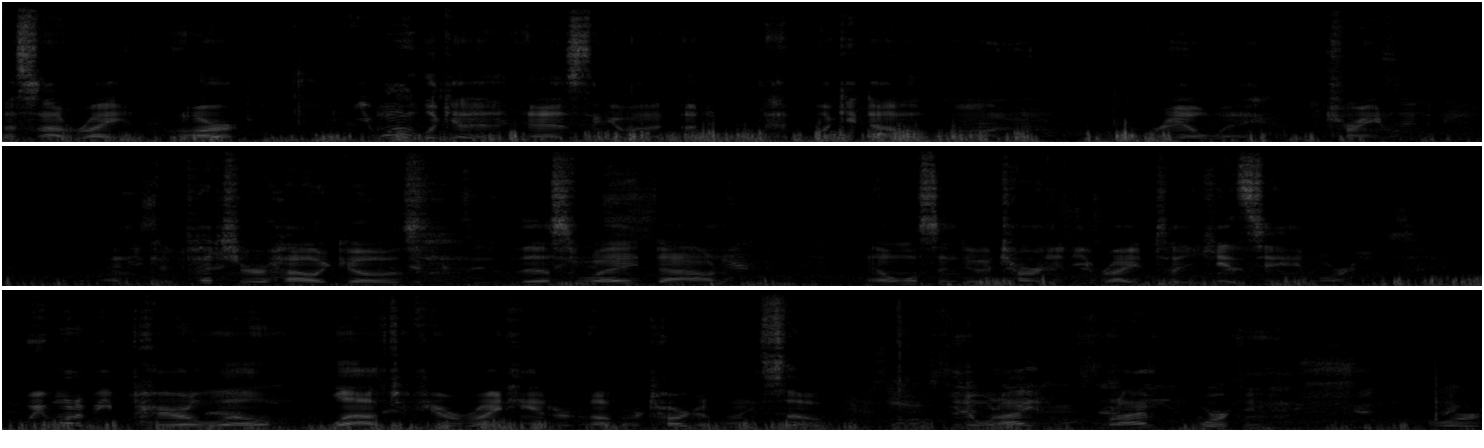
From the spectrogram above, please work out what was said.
That's not right. Our, you want to look at it as, think of a, a looking down a long railway train and you can picture how it goes this way down and almost into eternity, right? So you can't see anymore. We want to be parallel left if you're a right-hander of our target line. So, you know, when I when I'm working or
